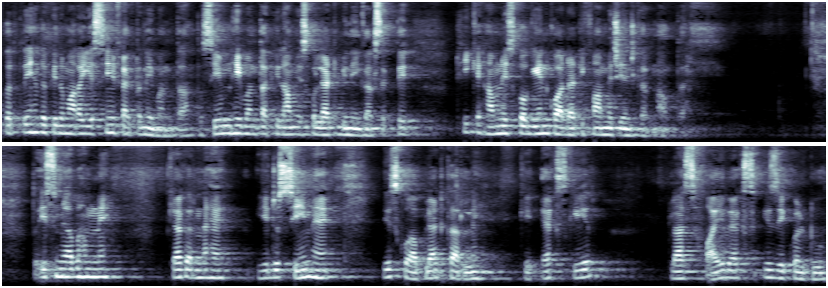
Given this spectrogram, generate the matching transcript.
करते हैं तो फिर हमारा ये सेम फैक्टर नहीं बनता। तो सेम नहीं बनता, फिर हम इसको लेट भी नहीं कर सकते। ठीक है, हमने इसको अगेन क्वाड्रेटिक फॉर्म में चेंज करना होता है। तो इसमें अब हमने क्या करना है? ये जो सेम है, इसको आप लेट कर लें कि x square plus five x is equal to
